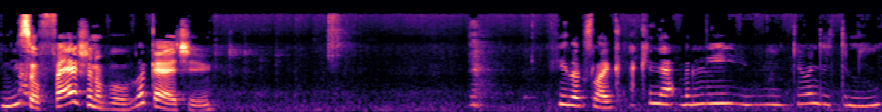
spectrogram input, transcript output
You're so fashionable. Look at you. He looks like, I cannot believe you're doing this to me.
